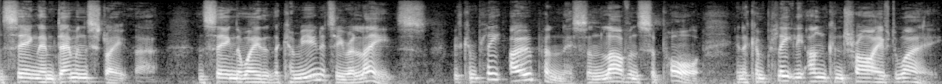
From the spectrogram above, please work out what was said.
and seeing them demonstrate that and seeing the way that the community relates with complete openness and love and support in a completely uncontrived way.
